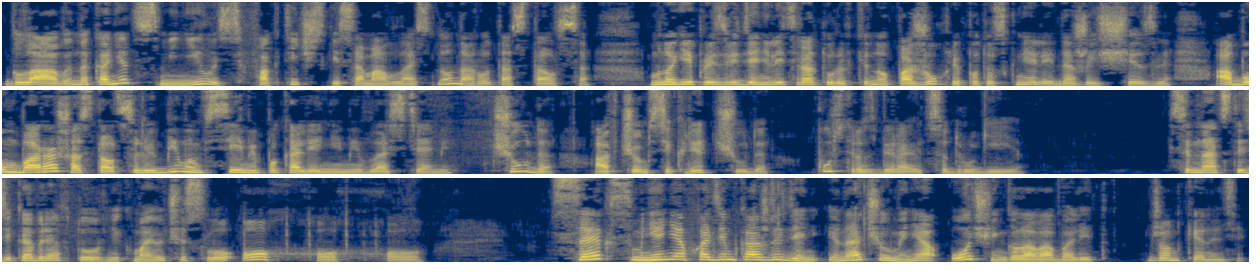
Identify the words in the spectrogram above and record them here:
главы. Наконец сменилась фактически сама власть, но народ остался. Многие произведения литературы в кино пожухли, потускнели и даже исчезли. А Бумбараш остался любимым всеми поколениями и властями. Чудо! А в чем секрет чуда? Пусть разбираются другие. 17 декабря, вторник, мое число. Ох-хо-хо. Секс мне необходим каждый день, иначе у меня очень голова болит. Джон Кеннеди.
